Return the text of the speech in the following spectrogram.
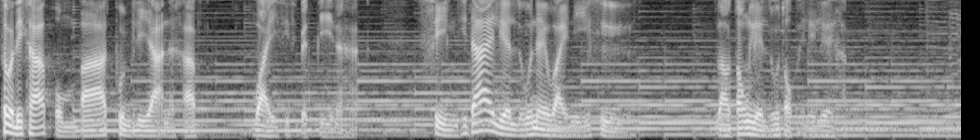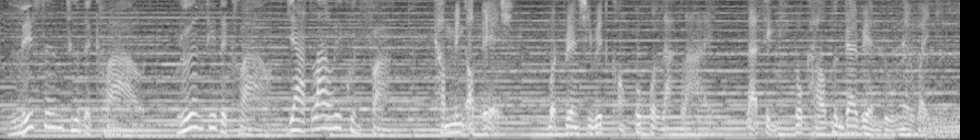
สวัสดีครับ ผมบาสภูลพิริยะนะครับ วัย 41 ปีนะฮะ สิ่งที่ได้เรียนรู้ในวัยนี้คือ เราต้องเรียนรู้ต่อไปเรื่อยๆครับ Listen to the Cloud เรื่องที่ The Cloud อยากเล่าให้คุณฟัง Coming of Age บทเรียนชีวิตของผู้คนหลากหลาย และสิ่งที่พวกเขาเพิ่งได้เรียนรู้ในวัยนี้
